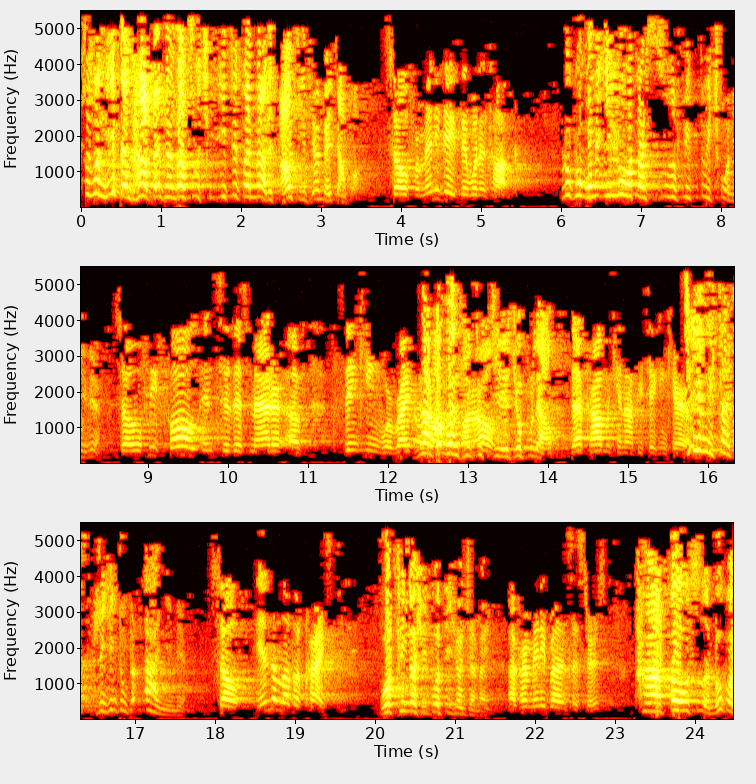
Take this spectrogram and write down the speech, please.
所以说你等他，等等他事情一直在那里好几天没讲话。 So for many days they wouldn't talk. 如果我们一落在是非对错里面， So if we fall into this matter of thinking we're right or 那个 wrong 问题 on our 就 own, 解决不了。 that problem cannot be taken care 只 of. 有你在基督的爱里面， So in the love of Christ, 我听到许多弟兄姐妹， I've heard many brothers and sisters. 他都是，如果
